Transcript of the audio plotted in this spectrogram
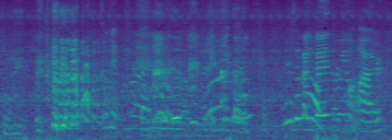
Tulik. Tulik lulan. Tulik lulan. Tanggalin mo yung R.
